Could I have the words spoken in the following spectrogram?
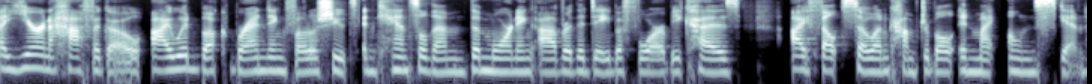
a year and a half ago, I would book branding photo shoots and cancel them the morning of or the day before because I felt so uncomfortable in my own skin.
